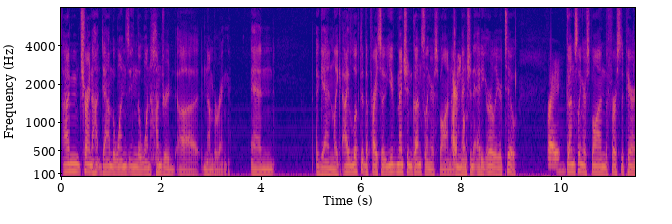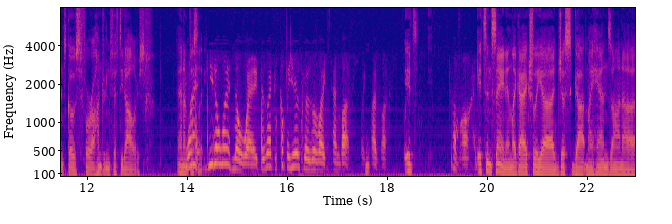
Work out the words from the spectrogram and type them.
I'm trying to hunt down the ones in the 100 uh, numbering and again like I looked at the price of you mentioned Gunslinger Spawn. I mentioned Eddie earlier too. Right. Gunslinger Spawn the first appearance goes for 150 dollars and I'm what? just like you know what? No way. Because like a couple of years ago, it was like ten bucks, like five bucks. it's Come on. it's insane and like i actually uh, just got my hands on uh,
